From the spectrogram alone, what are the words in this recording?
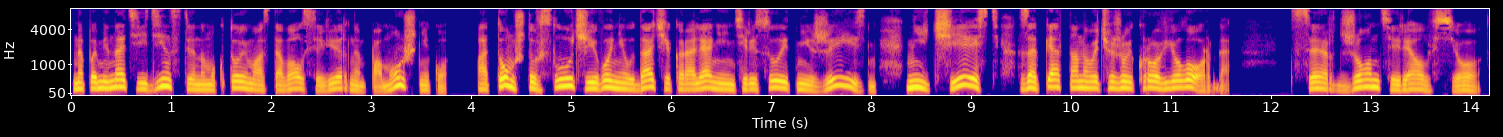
напоминать единственному, кто ему оставался верным помощнику, о том, что в случае его неудачи короля не интересует ни жизнь, ни честь запятнанного чужой кровью лорда. Сэр Джон терял все —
